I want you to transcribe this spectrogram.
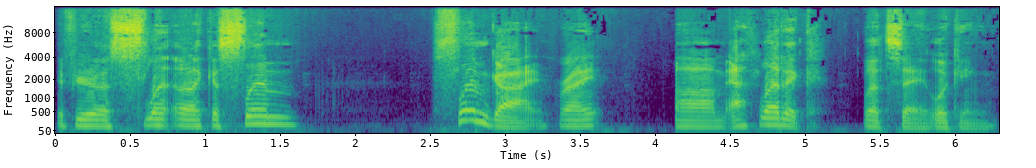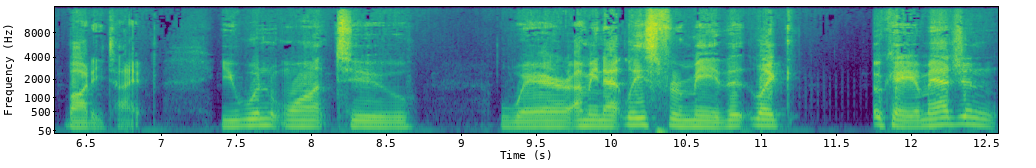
if you're a slim like a slim slim guy, right? Um, athletic, let's say, looking body type, you wouldn't want to wear. I mean, at least for me, that like, okay, imagine.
